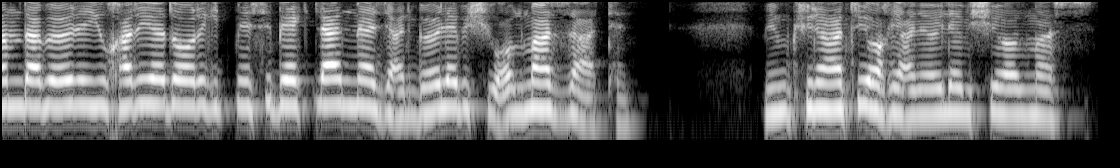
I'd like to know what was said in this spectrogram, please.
anda böyle yukarıya doğru gitmesi beklenmez. Yani böyle bir şey olmaz zaten. Mümkünatı yok yani öyle bir şey olmaz.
